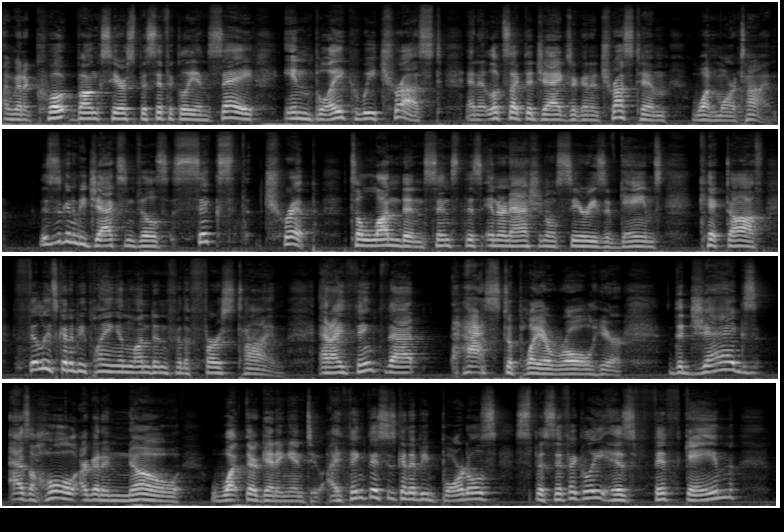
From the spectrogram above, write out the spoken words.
I'm going to quote Bunks here specifically and say, In Blake we trust, and it looks like the Jags are going to trust him one more time. This is going to be Jacksonville's sixth trip to London since this international series of games kicked off. Philly's going to be playing in London for the first time. And I think that has to play a role here. The Jags as a whole are going to know what they're getting into. I think this is going to be Bortles specifically his fifth game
